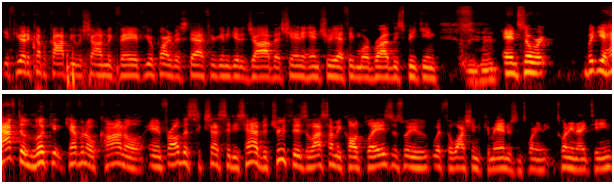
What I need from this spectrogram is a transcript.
if you had a cup of coffee with Sean McVay, if you're part of his staff, you're going to get a job at Shanahan Tree. I think more broadly speaking, and so we're. But you have to look at Kevin O'Connell, and for all the success that he's had, the truth is the last time he called plays was when he was with the Washington Commanders in 20, 2019.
